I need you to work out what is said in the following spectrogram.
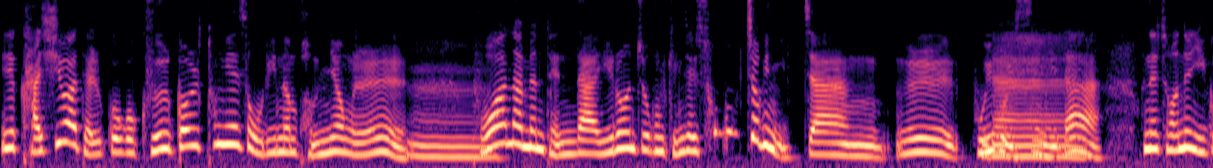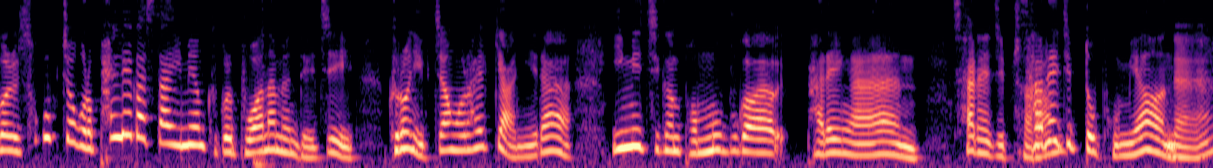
이제 가시화될 거고 그걸 통해서 우리는 법령을 음. 보완하면 된다 이런 조금 굉장히 소극적인 입장을 보이고 네. 있습니다. 근데 저는 이걸 소극적으로 판례가 쌓이면 그걸 보완하면 되지 그런 입장으로 할 게 아니라 이미 지금 법무부가 발행한 사례집처럼 사례집도 보면 네.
